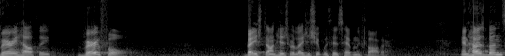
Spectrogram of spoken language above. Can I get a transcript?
very healthy, very full, based on his relationship with his Heavenly Father. And husbands,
